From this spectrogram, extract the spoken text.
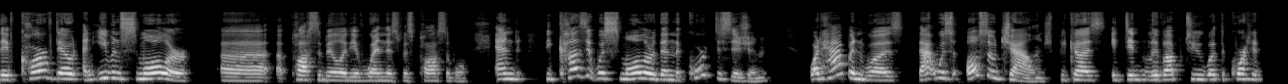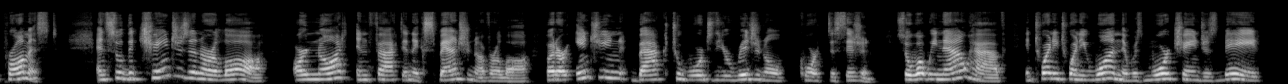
they've carved out an even smaller uh, possibility of when this was possible. And because it was smaller than the court decision, what happened was that was also challenged because it didn't live up to what the court had promised. And so the changes in our law are not, in fact, an expansion of our law, but are inching back towards the original court decision. So what we now have in 2021, there was more changes made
